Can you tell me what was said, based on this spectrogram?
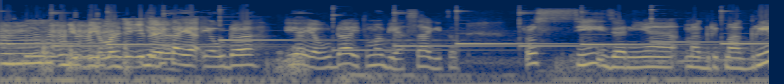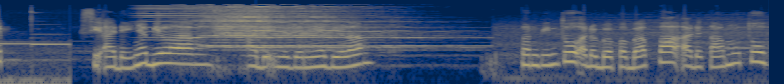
Diem-diem aja gitu Jadi ya. kayak ya udah, iya ya udah itu mah biasa gitu. Terus si Zania maghrib maghrib, si adeknya bilang, adeknya Zania bilang, depan pintu ada bapak-bapak, ada tamu tuh.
